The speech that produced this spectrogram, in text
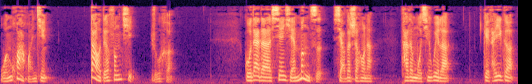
文化环境、道德风气如何。古代的先贤孟子小的时候呢，他的母亲为了给他一个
